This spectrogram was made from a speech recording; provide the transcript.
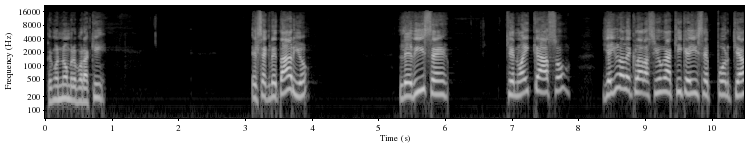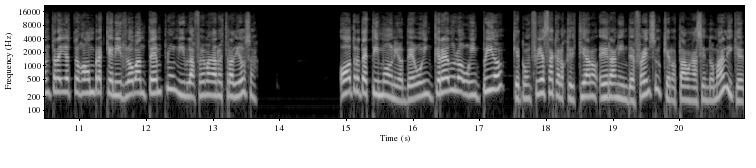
tengo el nombre por aquí, el secretario le dice que no hay caso y hay una declaración aquí que dice, porque han traído estos hombres que ni roban templos ni blasfeman a nuestra diosa otro testimonio de un incrédulo, un impío, que confiesa que los cristianos eran indefensos, que no estaban haciendo mal y que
